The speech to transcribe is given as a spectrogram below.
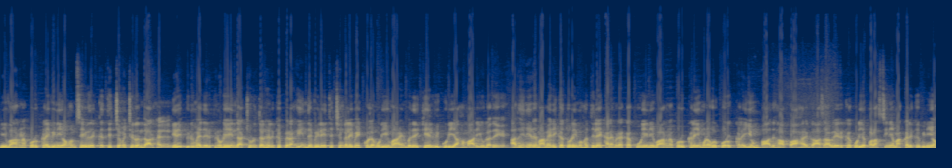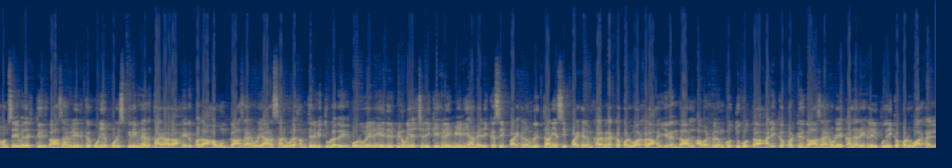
நிவாரணப் பொருட்களை விநியோகம் செய்வதற்கு திட்டமிட்டிருந்தார்கள். இருப்பினும் எதிர்ப்பினுடைய இந்த அச்சுறுத்தல்களுக்கு பிறகு இந்த வேலை திட்டங்களை மேற்கொள்ள முடியுமா என்பதை கேள்விக்குறியாக மாறியுள்ளது. அதே நேரம் அமெரிக்க துறைமுகத்திலே களமிறக்கக்கூடிய நிவாரணப் பொருட்களையும் உணவுப் பொருட்களையும் பாதுகாப்பாக காசாவில் இருக்கக்கூடிய பலஸ்தீனிய மக்களுக்கு விநியோகம் செய்வதற்கு காசாவில் இருக்கக்கூடிய போலீஸ் பிரிவினர் தயாராக இருப்பதாகவும் காசாவினுடைய அரசு அலுவலகம் தெரிவித்துள்ளது. ஒருவேளை எதிர்ப்பினுடைய எச்சரிக்கைகளை மீறி அமெரிக்க சிப்பாய்களும் பிரித்தானிய சிப்பாய்களும் களமிறக்கப்படுவார்களாக இருந்தால் அவர்களும் கொத்து கொத்தாக அழைக்கப்பட்டு காசாவினுடைய கல்லறைகளில் புதைக்கப்படுவார்கள்.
